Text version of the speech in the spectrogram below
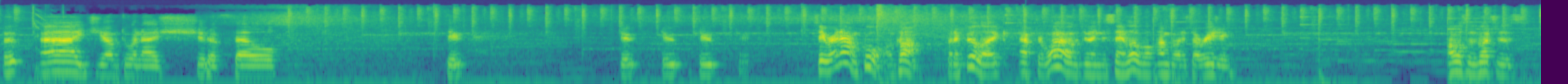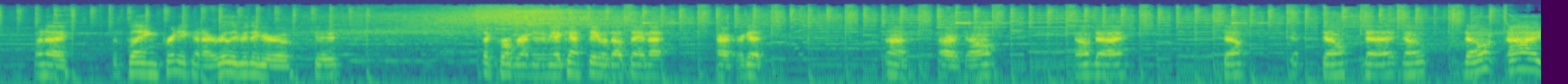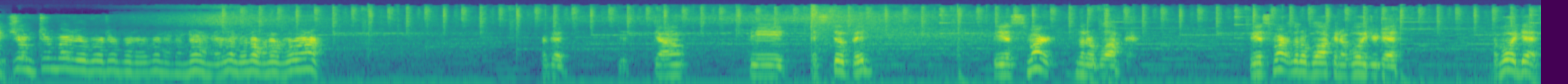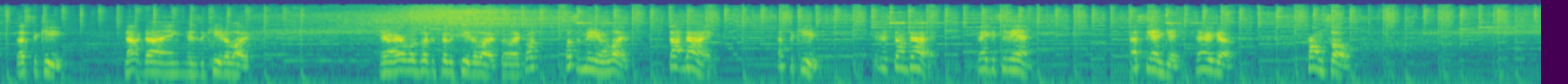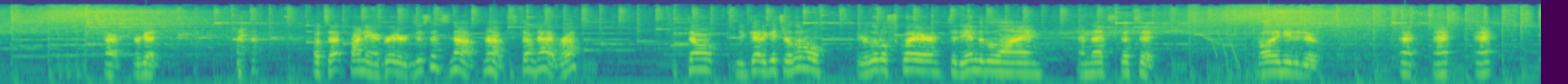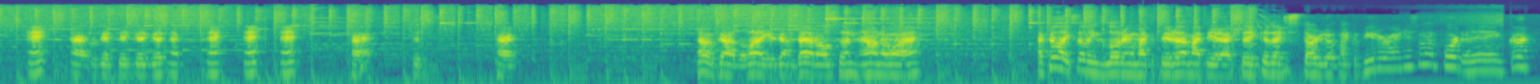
Boop. I jumped when I should have fell. Dude. Doot, doot, doot, doot. See, right now I'm cool, I'm calm. But I feel like, after a while of doing the same level, I'm going to start raging. Almost as much as when I was playing Printic and I really, really hero, dude. It's like programmed into me. I can't say without saying that. Alright, we're good. Uh, alright, don't. Don't die. Don't. Don't die. Don't. Don't. I jumped. We're good. Just don't be a stupid. Be a smart little block. Be a smart little block and avoid your death. Avoid death. That's the key. Not dying is the key to life. You know, everyone's looking for the key to life. They're like, what's what's the meaning of life? Not dying. That's the key. You just don't die. Make it to the end. That's the end game. There you go. Problem solved. Alright, we're good. What's that? Finding a greater existence? No, no, just don't die, bro. Don't. You gotta get your little your little square to the end of the line, and that's that's it. That's all you need to do. Eh, eh, eh, eh. All right, we're good, good, good, good. Eh, eh, eh, eh. All right, just all right. Oh god, the lag has gotten bad all of a sudden. I don't know why. I feel like something's loading on my computer. That might be it actually, because I just started up my computer and just went for it and good.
